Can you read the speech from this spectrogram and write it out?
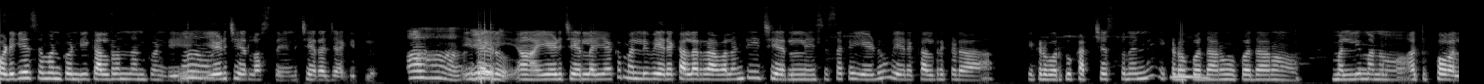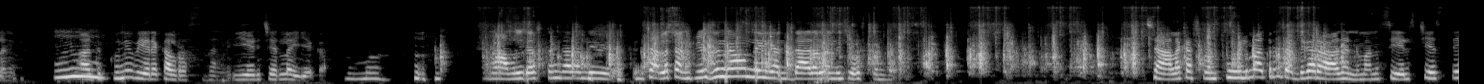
పొడిగేసామనుకోండి ఈ కలర్ ఉందనుకోండి. ఏడు చీరలు వస్తాయండి చీర జాకెట్లు. ఏడు ఆ, ఏడు చీరలు అయ్యాక మళ్ళీ వేరే కలర్ రావాలంటే ఈ చీరలు వేసేసాక ఏడు వేరే కలర్ ఇక్కడ ఇక్కడ వరకు కట్ చేసుకునండి ఇక్కడ ఒక దారం ఒక దారం మళ్ళీ మనం అతుక్కోవాలండి. అతుక్కుని వేరే కలర్ వస్తుందండి ఏడు చీరలు అయ్యాక. మామూలు కష్టం కదండి. చాలా కన్ఫ్యూజన్గా ఉన్నాయి దారాలన్నీ చూస్తుంటే చాలా కష్టం. పూలు మాత్రం పెద్దగా రాదండి. మనం సేల్స్ చేస్తే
